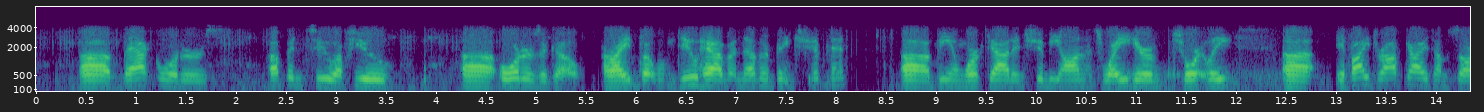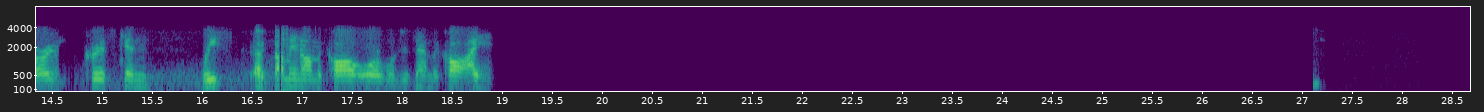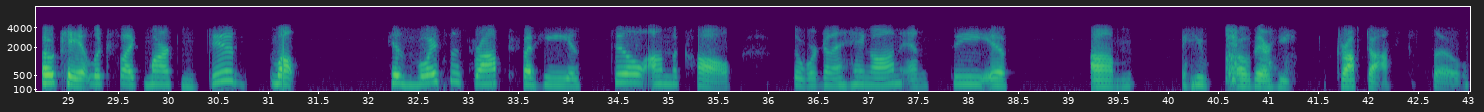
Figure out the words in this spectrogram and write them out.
uh, back orders up into a few uh, orders ago. All right, but we do have another big shipment uh, being worked out and should be on its way here shortly. Uh, if I drop, guys, I'm sorry. Chris can re- uh, come in on the call, or we'll just end the call. I Okay, it looks like Mark did well. His voice is dropped, but he is still on the call. So we're going to hang on and see if um he oh there he dropped off. So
